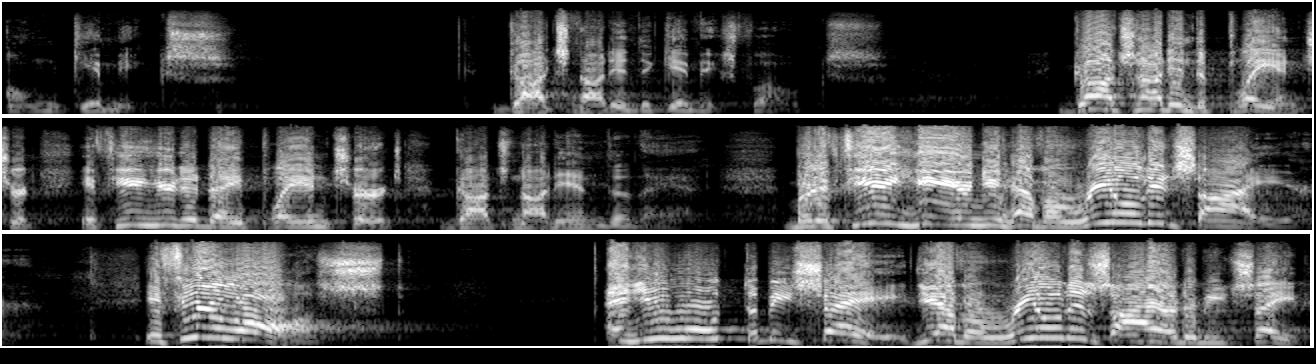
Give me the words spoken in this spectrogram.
on gimmicks. God's not into gimmicks, folks. God's not into playing church. If you're here today playing church, God's not into that. But if you're here and you have a real desire, if you're lost and you want to be saved, you have a real desire to be saved,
